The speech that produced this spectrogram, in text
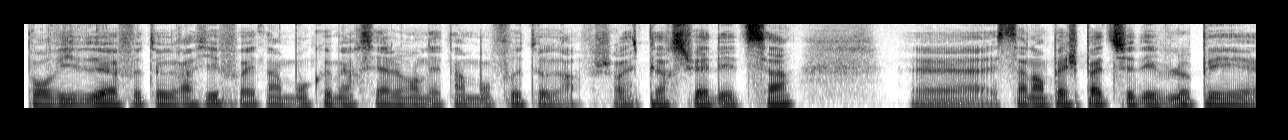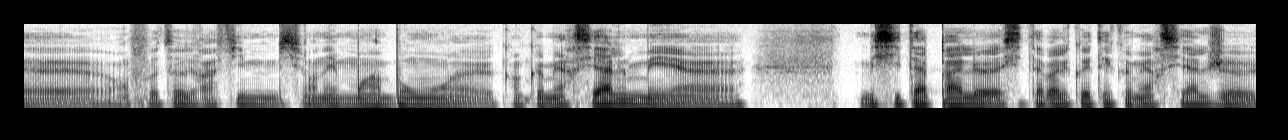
pour vivre de la photographie, il faut être un bon commercial avant d'être un bon photographe. Je reste persuadé de ça. Euh, ça n'empêche pas de se développer euh, en photographie, même si on est moins bon euh, qu'en commercial. Mais, mais si tu n'as pas, le, si pas le côté commercial, je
